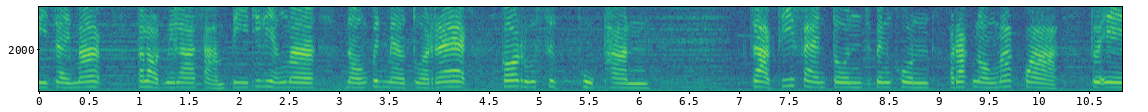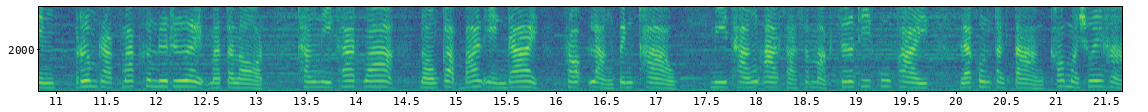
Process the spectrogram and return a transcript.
ดีใจมาก ตลอดเวลา 3 ปีที่เลี้ยงมา น้องเป็นแมวตัวแรก ก็รู้สึกผูกพัน จากที่แฟนตนจะเป็นคนรักน้องมากกว่า ตัวเองเริ่มรักมากขึ้นเรื่อยๆ มาตลอด ทั้งนี้คาดว่าน้องกลับบ้านเองได้ เพราะหลังเป็นข่าว มีทั้งอาสาสมัครเจ้าหน้าที่กู้ภัย และคนต่างๆ เข้ามาช่วยหา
